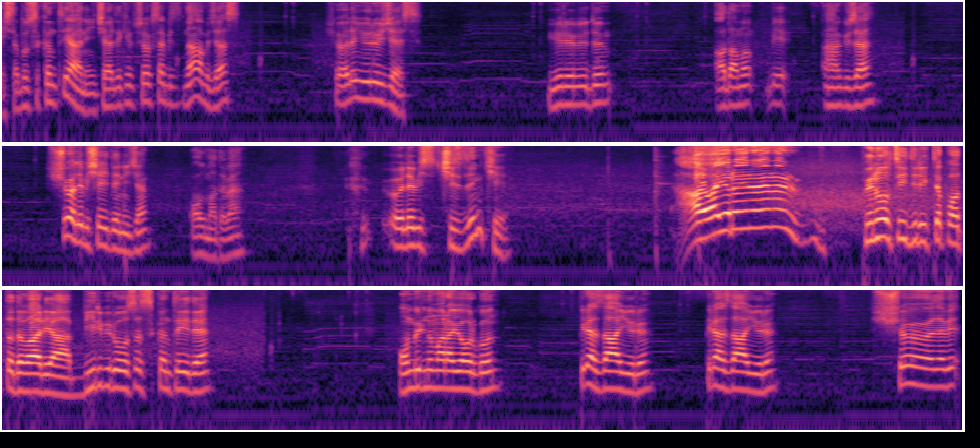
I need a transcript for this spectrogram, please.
E işte bu sıkıntı yani. İçeride kimse yoksa biz ne yapacağız? Şöyle yürüyeceğiz. Yürüdüm. Adamı bir... Aha güzel. Şöyle bir şey deneyeceğim. Olmadı be. Öyle bir çizdim ki. Ay, Hayır hayır hayır hayır. Penaltıyı direkte patladı var ya. 1-1 olsa sıkıntıydı. 11 numara yorgun. Biraz daha yürü. Biraz daha yürü. Şöyle bir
